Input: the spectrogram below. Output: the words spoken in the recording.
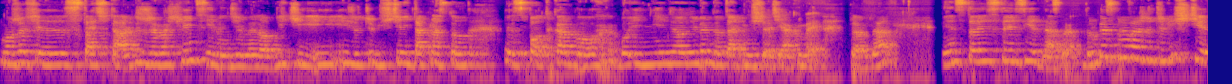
może się stać tak, że właściwie nic nie będziemy robić i, i, i rzeczywiście i tak nas to spotka, bo, bo inni no, nie będą tak myśleć jak my, prawda? Więc to jest, to jest jedna sprawa. Druga sprawa rzeczywiście,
